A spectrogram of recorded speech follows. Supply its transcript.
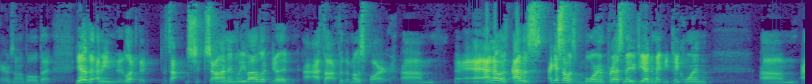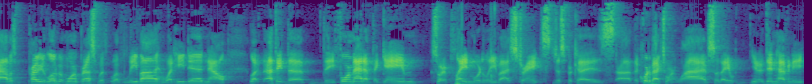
Arizona Bowl, but yeah, the, I mean, look, the, Sean and Levi looked good. I, I thought for the most part. Um, I know I was, I guess I was more impressed. Maybe if you had to make me pick one, um, I was probably a little bit more impressed with, with Levi what he did. Now, look, I think the the format of the game sort of played more to Levi's strengths, just because uh, the quarterbacks weren't live, so they you know didn't have any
